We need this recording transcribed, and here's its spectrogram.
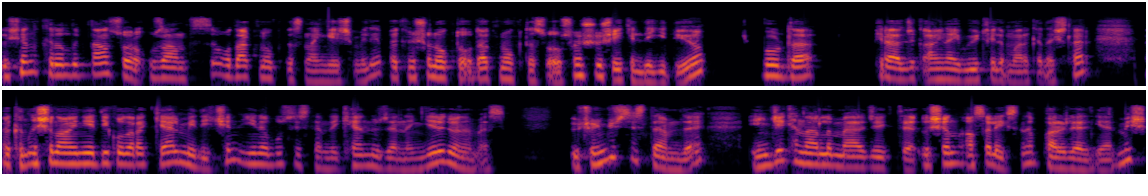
Işın kırıldıktan sonra uzantısı odak noktasından geçmeli. Bakın şu nokta odak noktası olsun. Şu şekilde gidiyor. Burada birazcık aynayı büyütelim arkadaşlar. Bakın ışın aynaya dik olarak gelmediği için yine bu sistemde kendi üzerinden geri dönemez. Üçüncü sistemde ince kenarlı mercekte ışın asal eksene paralel gelmiş.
